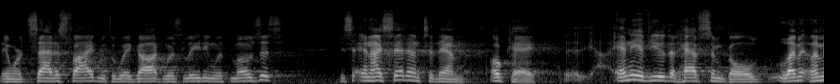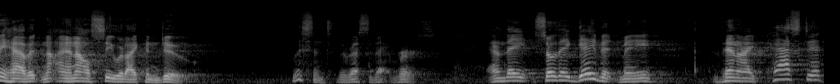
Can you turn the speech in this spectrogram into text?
They weren't satisfied with the way God was leading with Moses. And I said unto them, Okay, uh, any of you that have some gold, let me, let me have it and I'll see what I can do. Listen to the rest of that verse. And they, so they gave it me. Then I cast it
